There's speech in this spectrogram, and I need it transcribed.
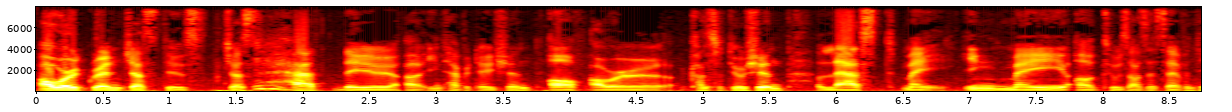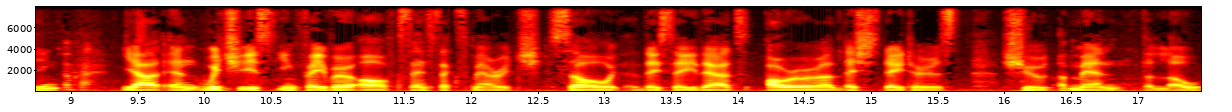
Our Grand Justice just had their uh, interpretation of our Constitution last May, in May of 2017. Okay. Yeah, and which is in favor of same-sex marriage. So they say that our legislators should amend the law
